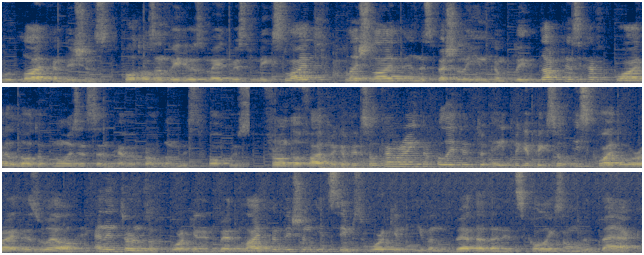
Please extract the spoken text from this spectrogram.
good light conditions. Photos and videos made with mixed light, flashlight and especially incomplete darkness have quite a lot of noises and have a problem with focus. Frontal 5 megapixel camera interpolated to 8 megapixel is quite alright as well and in terms of working in bad light condition it seems working even better than its colleagues on the back.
